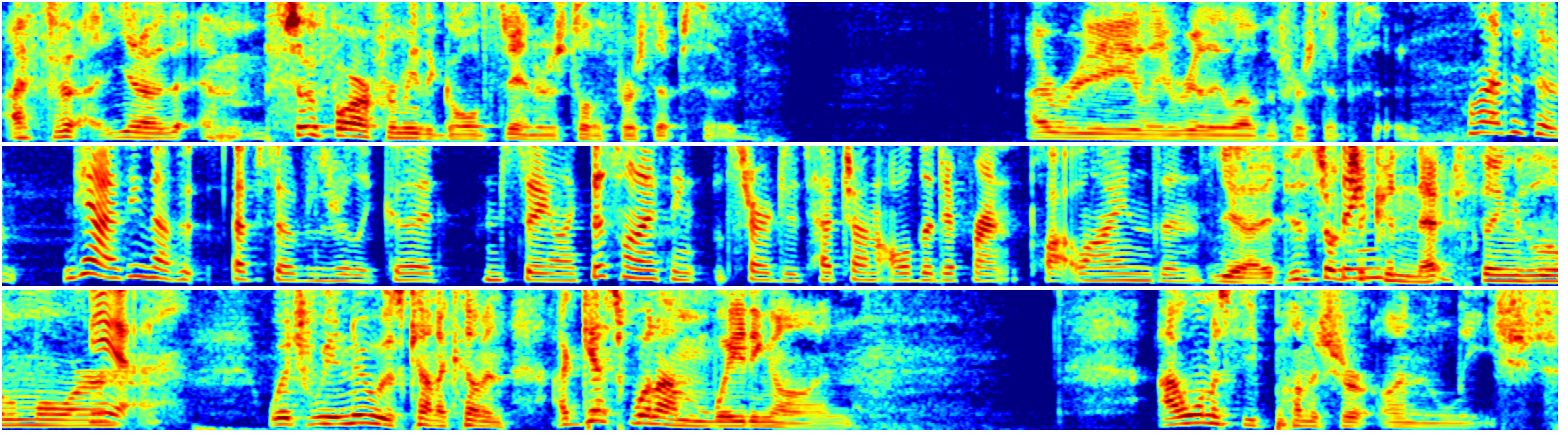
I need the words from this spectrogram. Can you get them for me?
I feel, you know, so far for me, the gold standard is still the first episode. I really, really love the first episode. Well, that episode, yeah, I think that episode was really good. I'm just saying, like this one, I think started to touch on all the different plot lines and Yeah, it did start to connect things a little more. yeah, which we knew was kind of coming. I guess what I'm waiting on, I want to see Punisher unleashed.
